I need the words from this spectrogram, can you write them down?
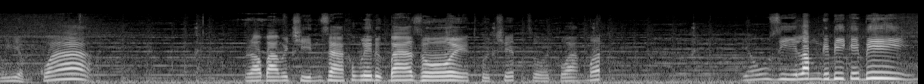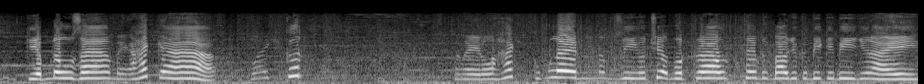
Nguy hiểm quá. Rao 39 ra không lên được 3 rồi. Thôi chết rồi, toang mất. Đéo gì lăm cái BKB Kiếm đâu ra, mẹ hack à? Vãi cứt. Thằng này nó hack cũng lên, Làm gì có chuyện một round thêm được bao nhiêu cái BKB như này?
